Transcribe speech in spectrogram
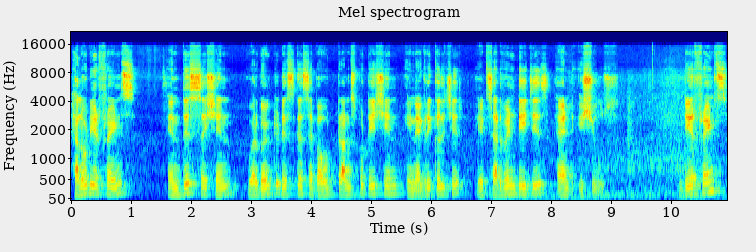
Hello dear friends. In this session we are going to discuss about transportation in agriculture, its advantages and issues. Dear friends,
